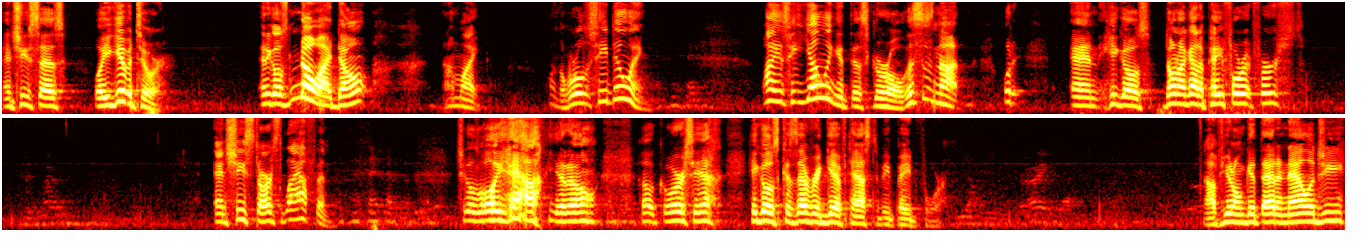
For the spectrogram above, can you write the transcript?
And she says, Well, you give it to her. And he goes, No, I don't. I'm like, What in the world is he doing? Why is he yelling at this girl? This is not what. And he goes, Don't I got to pay for it first? And she starts laughing. She goes, Well, yeah, you know, of course, yeah. He goes, Because every gift has to be paid for. Now, if you don't get that analogy,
